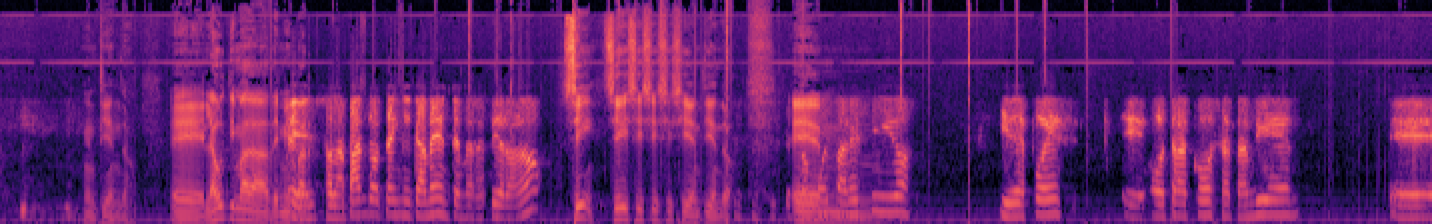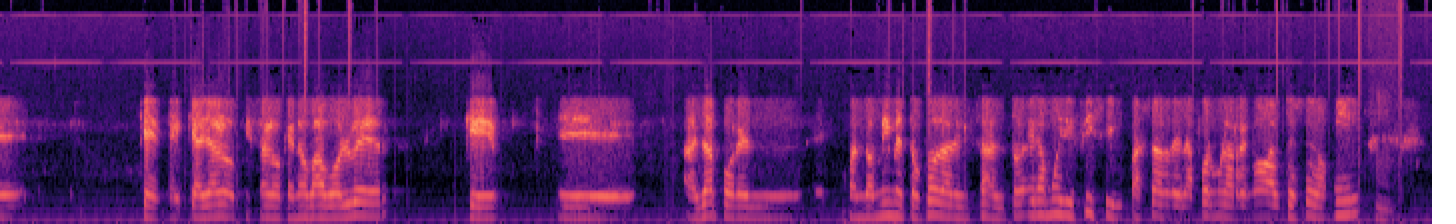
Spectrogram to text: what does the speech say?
entiendo. Eh, la última de mi Eh, parte... solapando técnicamente me refiero, ¿no? Sí, sí, sí, sí, sí, sí, entiendo. Son muy Em, parecidos. Y después, eh, otra cosa también, eh, que, que hay algo que es algo que no va a volver, que eh, allá por el cuando a mí me tocó dar el salto, era muy difícil pasar de la Fórmula Renault al TC2000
